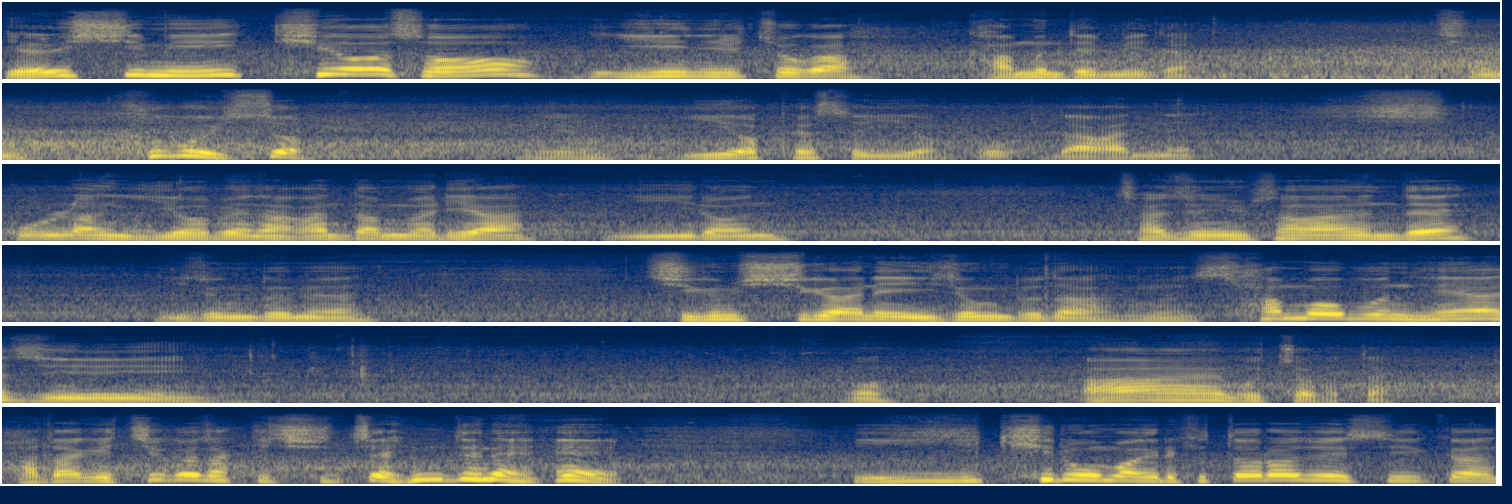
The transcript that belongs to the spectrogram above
열심히 키워서 2인 1조가 가면 됩니다. 지금 크고 있어. 지금 2업에서 2업. 어, 나갔네. 꼴랑 2업에 나간단 말이야. 이런 자존심 상하는데 이 정도면 지금 시간에 이 정도다. 그러면 3업은 해야지. 어, 아, 못 잡았다. 바닥에 찍어 잡기 진짜 힘드네. 이 2kg 막 이렇게 떨어져 있으니까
